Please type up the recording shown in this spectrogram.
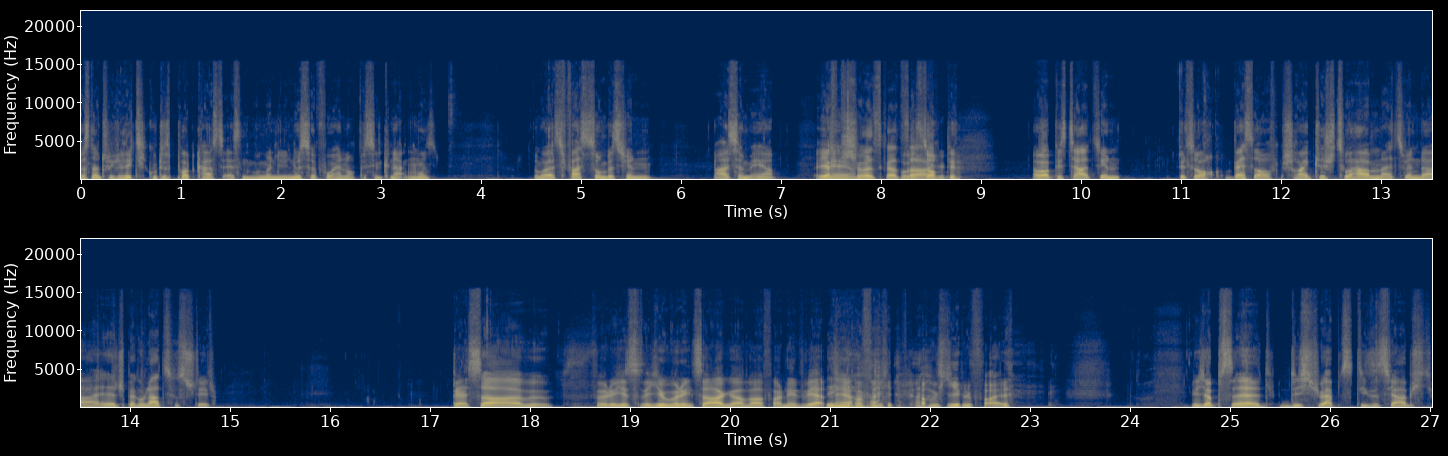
das ist natürlich richtig gutes Podcast-Essen, wo man die Nüsse vorher noch ein bisschen knacken muss. Aber es ist fast so ein bisschen ASMR. Ja, Ähm, ich wollte es gerade sagen. Pi- Aber Pistazien ist auch besser auf dem Schreibtisch zu haben, als wenn da äh, Spekulatius steht. Besser würde ich jetzt nicht unbedingt sagen, aber von den Werten her auf, auf jeden Fall. Ich hab's, äh, ich hab's dieses Jahr habe ich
